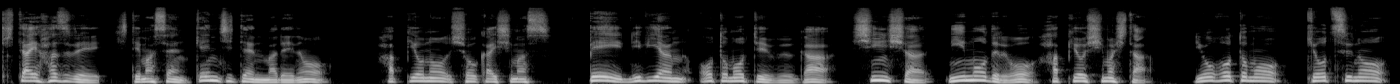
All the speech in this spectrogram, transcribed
期待外れしてません。現時点までの発表の紹介します。米リビアンオートモーティブが新車2モデルを発表しました。両方とも共通の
